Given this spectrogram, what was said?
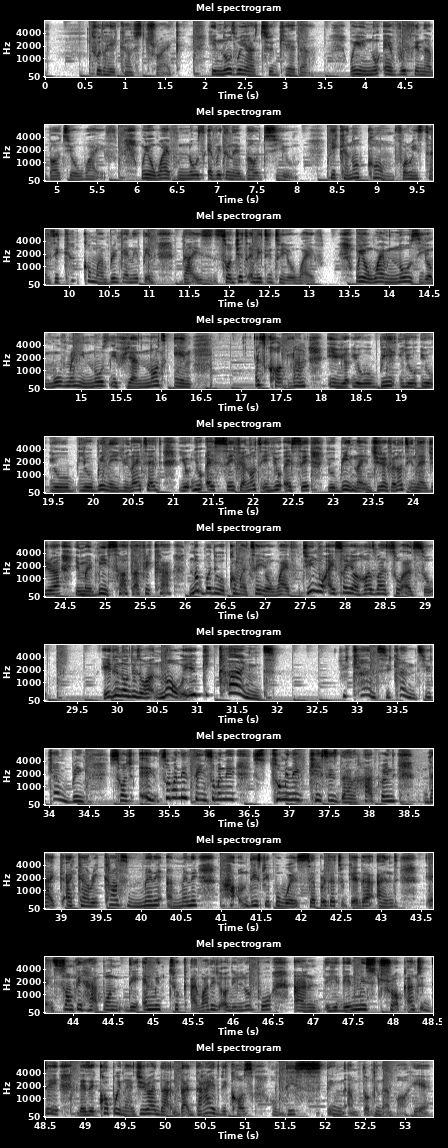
so that he can strike. He knows when you are together when you know everything about your wife, when your wife knows everything about you, he cannot come, for instance, he can't come and bring anything that is suggest anything to your wife. When your wife knows your movement, he knows if you are not in Scotland, you you will be you you you you'll be in United USA. If you're not in USA, you'll be in Nigeria. If you're not in Nigeria, you might be in South Africa. Nobody will come and tell your wife, "Do you know I saw your husband so and so?" He didn't know this one. No, you can't you can't you can't you can't bring such eh, so many things so many so many cases that happened that i can recount many and many how these people were separated together and, and eh, something happened. The enemy took advantage of the loophole and he, the enemy struck. And today there's a couple in nigeria that that died because of this thing i'm talking about here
